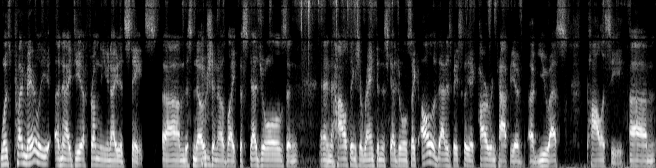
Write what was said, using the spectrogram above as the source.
was primarily an idea from the united states um, this notion mm. of like the schedules and and how things are ranked in the schedules like all of that is basically a carbon copy of, of us policy um,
